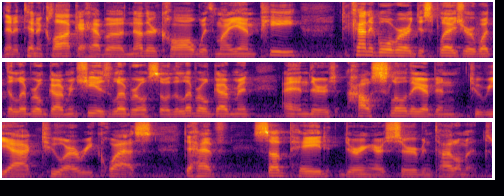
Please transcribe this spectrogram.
Then at 10 o'clock I have another call with my MP to kind of go over our displeasure what the Liberal government, she is Liberal, so the Liberal government and there's how slow they have been to react to our requests to have sub-paid during our CERB entitlement.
